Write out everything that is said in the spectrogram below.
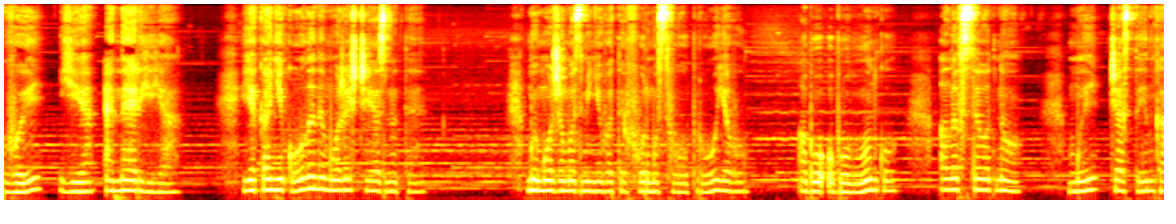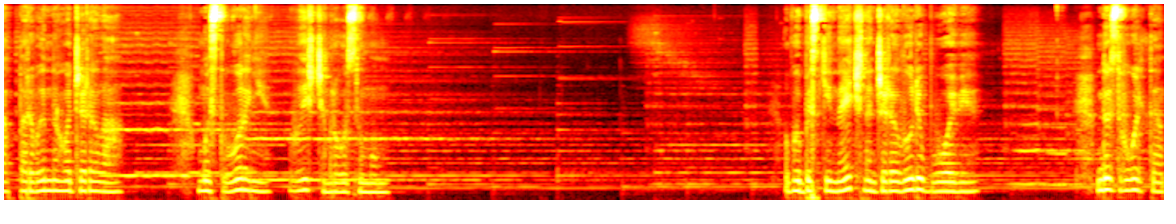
Ви є енергія, яка ніколи не може щезнути. Ми можемо змінювати форму свого прояву або оболонку, але все одно ми частинка первинного джерела. Ми створені вищим розумом. Ви безкінечне джерело любові. Дозвольте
